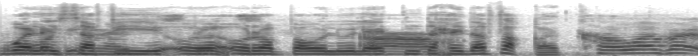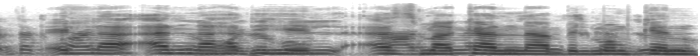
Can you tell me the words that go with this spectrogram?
وليس في أوروبا والولايات المتحدة فقط. إلا أن هذه الأزمة كان بالممكن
